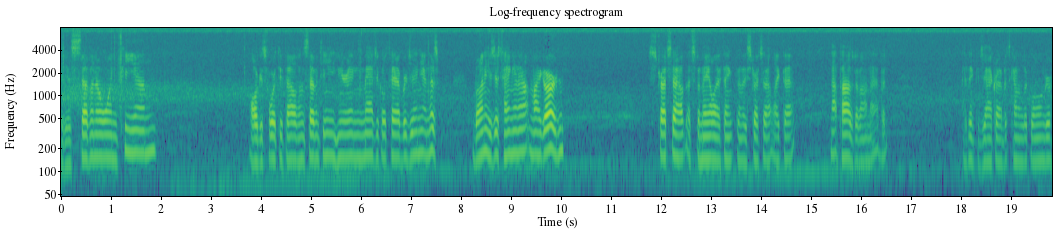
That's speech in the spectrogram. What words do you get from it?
It is 7.01 p.m. August 4th, 2017 here in Magical Tabb, Virginia. And this bunny is just hanging out in my garden. Stretched out. That's the male, I think. Then they stretch out like that. Not positive on that, but I think the jackrabbits kind of look longer.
